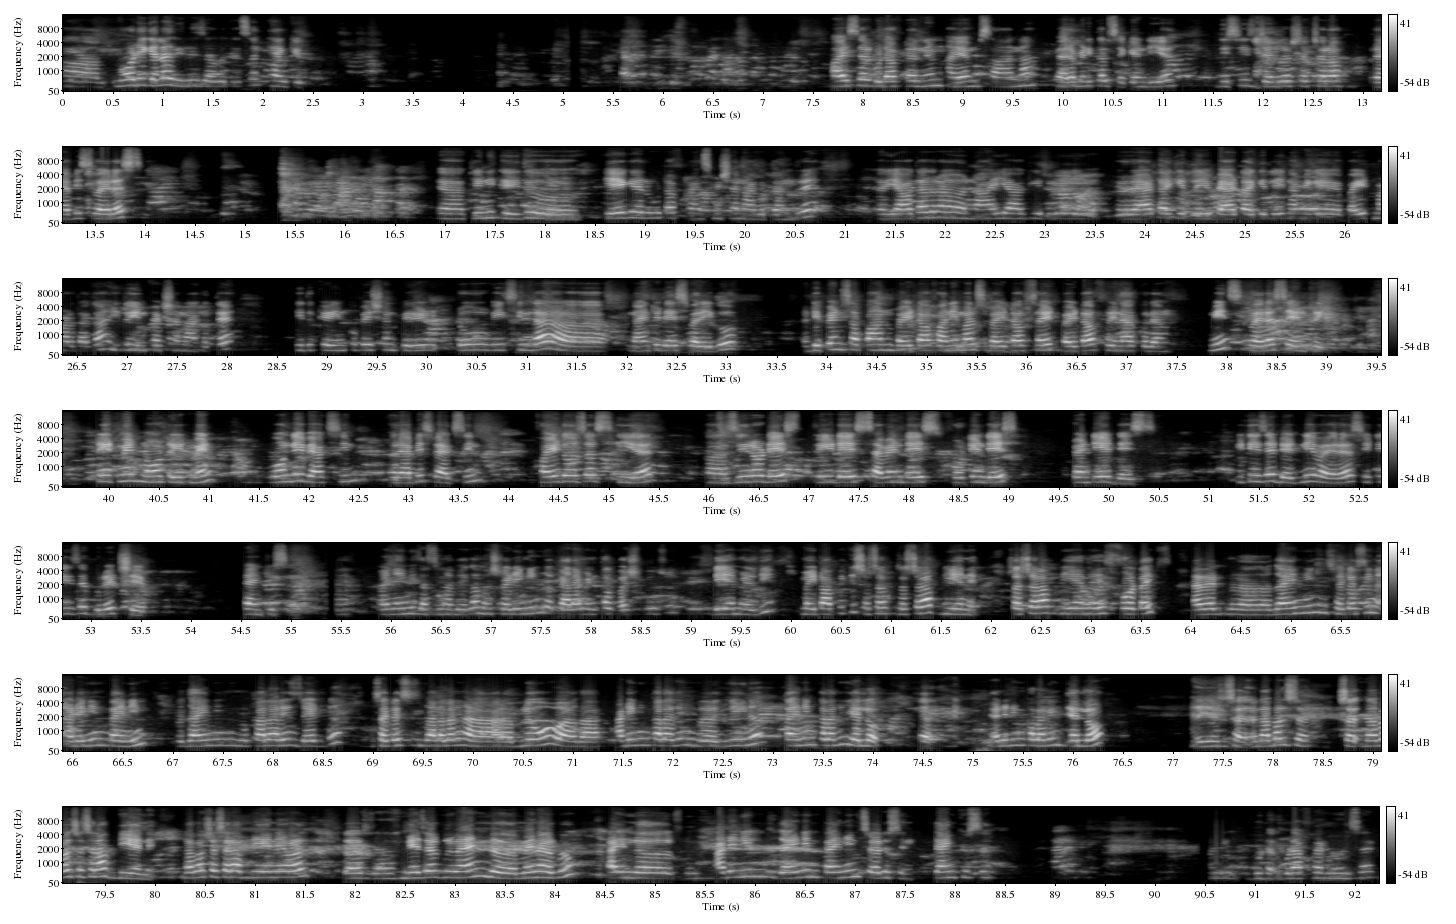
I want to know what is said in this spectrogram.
ಅಹ್ ಮೋಡಿಗೆಲ್ಲ ರಿಲೀಸ್ ಆಗುತ್ತೆ sir thank you hi sir good afternoon I am Sana paramedical second year this is general structure of rabies virus clinic ಇದು ಹೇಗೆ root of transmission ಆಗುತ್ತೆ ಅಂದ್ರೆ ಯಾವ್ದಾದ್ರ ನಾಯಿ ಆಗಿರ್ಲಿ ರ್ಯಾಟ್ ಆಗಿರ್ಲಿ ಬ್ಯಾಟ್ ಆಗಿರ್ಲಿ ನಮಗೆ ಬೈಟ್ ಮಾಡಿದಾಗ ಇದು ಇನ್ಫೆಕ್ಷನ್ ಆಗುತ್ತೆ. ಇದಕ್ಕೆ ಇನ್ಕುಬೇಷನ್ ಪೀರಿಯಡ್ ಟೂ ವೀಕ್ಸ್ ಇಂದ ನೈಂಟಿ ಡೇಸ್ ವರೆಗೂ. Depends upon bite of animals bite of site bite of inoculum means virus entry treatment no treatment only vaccine rabies vaccine five doses year zero days three days seven days fourteen days twenty eight days It is a deadly virus. It is a bullet shape. Thank you, sir. My name is Asma Begum. I'm studying in the paramedical first DMLD. My topic is structure structure of DNA. Structure of DNA is four types. Avid, uh, guanine, cytosine, adenine, thymine. The guanine color is red. Cytosine color in uh, blue. Uh, the adenine color in green. Thymine color in yellow. Uh, adenine color in yellow. Uh, double double structure of DNA. Double structure of DNA uh, major group and uh, minor group and uh, adenine, guanine, thymine, cytosine. Thank you, sir. Good, good afternoon, sir.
